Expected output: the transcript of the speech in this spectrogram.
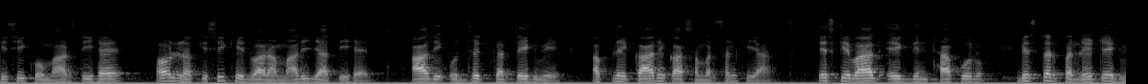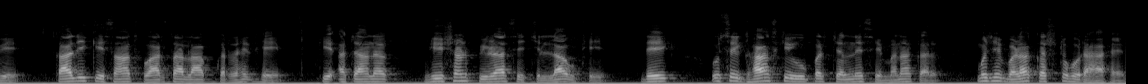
किसी को मारती है और न किसी के द्वारा मारी जाती है आदि उद्धृत करते हुए अपने कार्य का समर्थन किया। इसके बाद एक दिन ठाकुर बिस्तर पर लेटे हुए काली के साथ वार्तालाप कर रहे थे कि अचानक भीषण पीड़ा से चिल्ला उठे। देख, उसे घास के ऊपर चलने से मना कर, मुझे बड़ा कष्ट हो रहा है।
